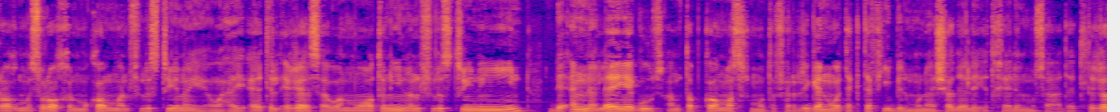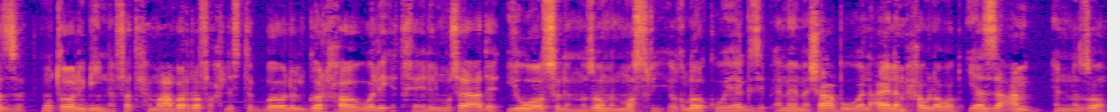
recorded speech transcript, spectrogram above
رغم صراخ المقاومة الفلسطينية وهيئات الإغاثة والمواطنين الفلسطينيين بأن لا يجوز أن تبقى مصر متفرجا وتكتفي بالمناشدة لإدخال المساعدات لغزة. مطالبين فتح معبر رفح لاستقبال الجرحى ولإدخال المساعدات. يواصل النظام المصري إغلاقه ويجذب أمام شعبه والعالم حول وضع. يزعم النظام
